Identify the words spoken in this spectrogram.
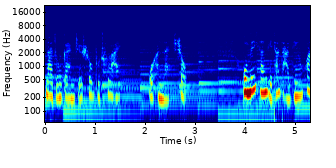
那种感觉说不出来，我很难受。我没敢给他打电话，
